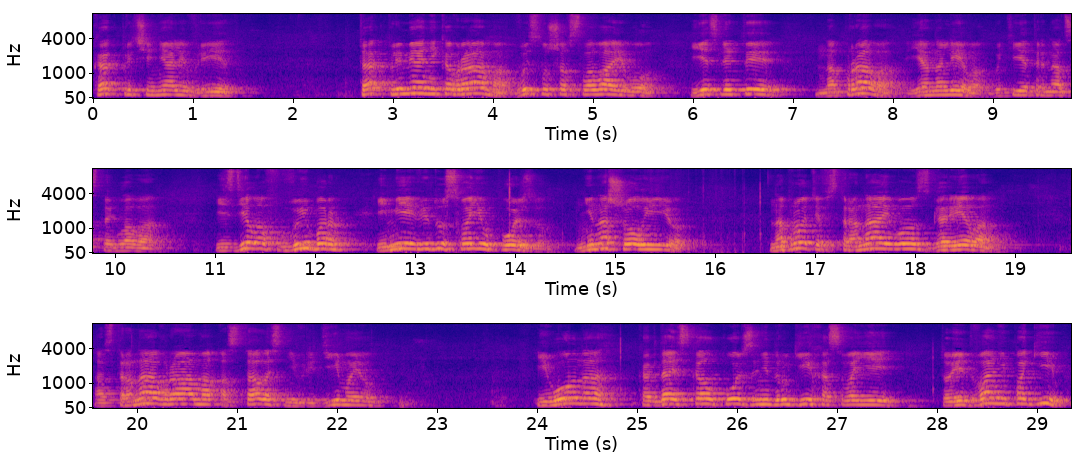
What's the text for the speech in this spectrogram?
как причиняли вред. Так племянник Авраама, выслушав слова его, «Если ты направо, я налево», Бытие 13 глава, и сделав выбор, имея в виду свою пользу, не нашел ее. Напротив, страна его сгорела, а страна Авраама осталась невредимою. Иона, когда искал пользы не других, а своей, то едва не погиб.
